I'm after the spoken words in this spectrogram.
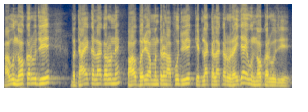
આવું ન કરવું જોઈએ. બધાએ કલાકારોને ભાવભર્યું આમંત્રણ આપવું જોઈએ કેટલા કલાકારો રહી જાય એવું ન કરવું જોઈએ.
